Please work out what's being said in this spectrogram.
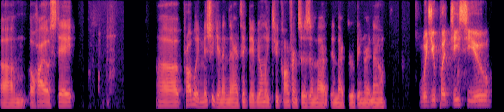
um, Ohio State, uh, probably Michigan in there. I think maybe only two conferences in that in that grouping right now. Would you put TCU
